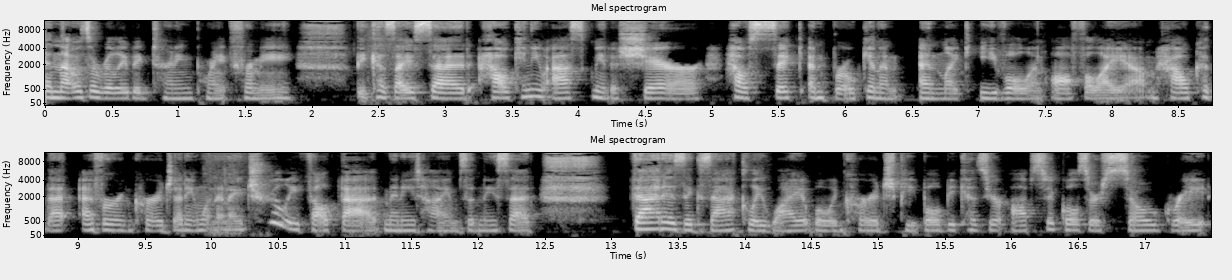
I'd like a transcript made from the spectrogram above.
and that was a really big turning point for me because I said, How can you ask me to share how sick and broken and, and like evil and awful I am? How could that ever encourage anyone? And I truly felt that many times. And they said, that is exactly why it will encourage people because your obstacles are so great.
